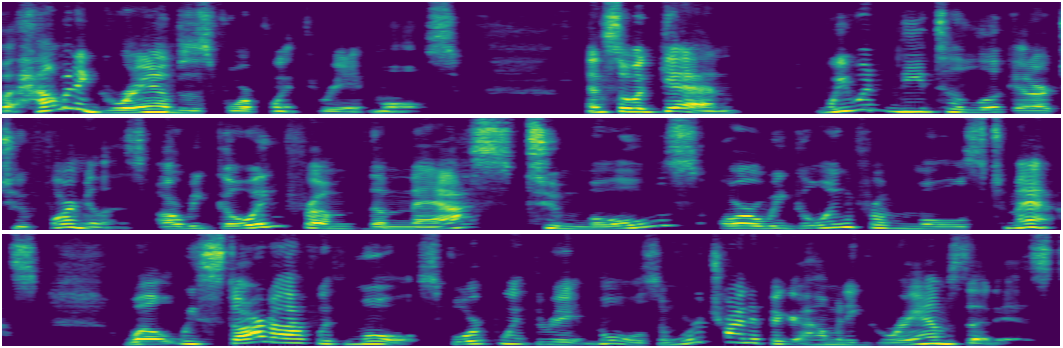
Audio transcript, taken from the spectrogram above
but how many grams is 4.38 moles? And so again, we would need to look at our two formulas. Are we going from the mass to moles, or are we going from moles to mass? Well, we start off with moles, 4.38 moles, and we're trying to figure out how many grams that is.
